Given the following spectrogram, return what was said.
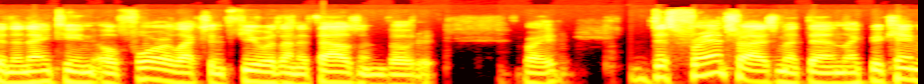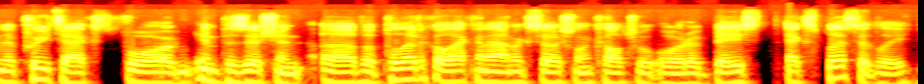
In the 1904 election, fewer than 1,000 voted, right? Disfranchisement then like became the pretext for imposition of a political, economic, social, and cultural order based explicitly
